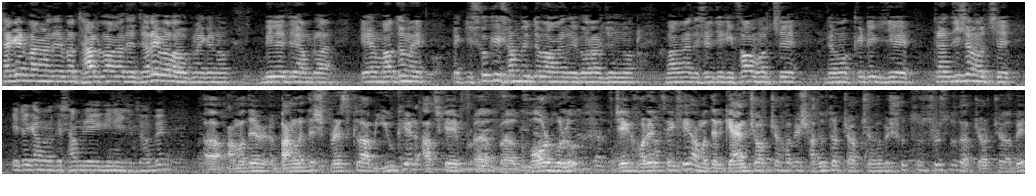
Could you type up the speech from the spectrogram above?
সেকেন্ড বাংলাদেশ বা থার্ড বাংলাদেশ যারাই বলা হোক না কেন, বিলেতে আমরা এর মাধ্যমে একটি সুখী সমৃদ্ধ বাংলাদেশ গড়ার জন্য বাংলাদেশের যে রিফর্ম হচ্ছে ডেমোক্রেটিক যে ট্রানজিশন হচ্ছে, এটাকে আমাদের সামনে এগিয়ে নিয়ে যেতে হবে। আমাদের বাংলাদেশ প্রেস ক্লাব ইউকের আজকে ঘর হলো। যে ঘরের থেকে আমাদের জ্ঞান চর্চা হবে, সাধুতার চর্চা হবে, সুস্থ- সুস্থতার চর্চা হবে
